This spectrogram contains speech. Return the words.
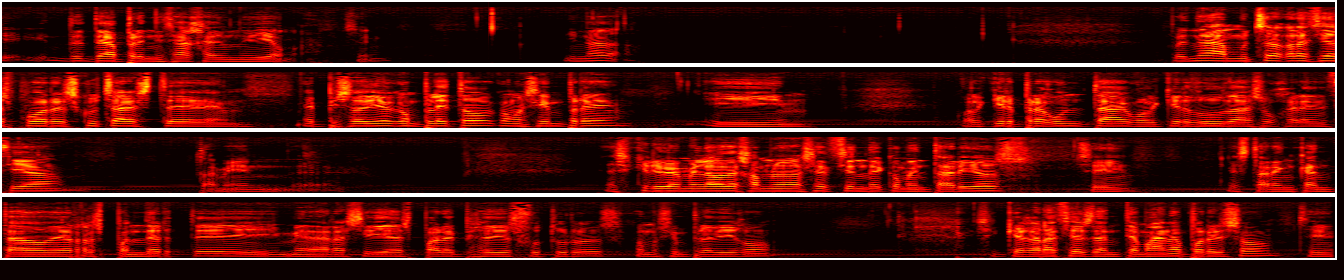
de, aprendizaje de un idioma. Y nada. Pues nada, muchas gracias por escuchar este episodio completo, como siempre. Y cualquier pregunta, cualquier duda, sugerencia, también... Eh, escríbemelo, déjamelo en la sección de comentarios, sí. Estaré encantado de responderte y me darás ideas para episodios futuros, como siempre digo. Así que gracias de antemano por eso, sí.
